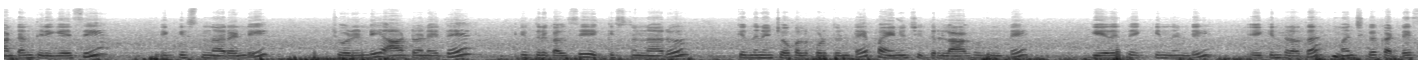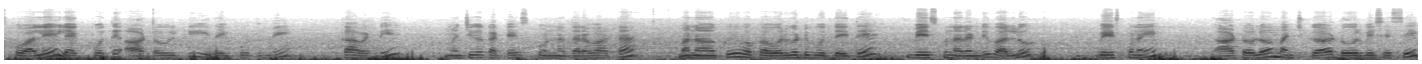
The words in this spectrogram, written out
అడ్డం తిరిగేసి ఎక్కిస్తున్నారండి. చూడండి ఆటోనైతే ఇద్దరు కలిసి ఎక్కిస్తున్నారు. కింద నుంచి ఒకళ్ళు కొడుతుంటే పైనుంచి ఇద్దరు లాగుతుంటే గేదైతే ఎక్కిందండి. ఎక్కిన తర్వాత మంచిగా కట్టేసుకోవాలి. లేకపోతే ఆటోకి ఇది అయిపోతుంది కాబట్టి మంచిగా కట్టేసుకున్న తర్వాత మనకు ఒక ఒరగడ్డి బుద్ధి అయితే వేసుకున్నారండి వాళ్ళు. వేసుకుని ఆటోలో మంచిగా డోర్ వేసేసి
